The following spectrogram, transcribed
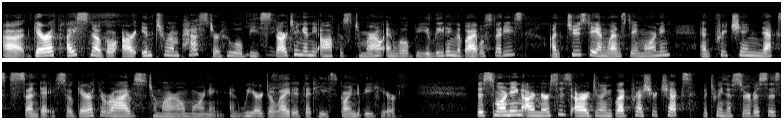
Uh, Gareth Eisnogel, our interim pastor, who will be starting in the office tomorrow and will be leading the Bible studies on Tuesday and Wednesday morning and preaching next Sunday. So Gareth arrives tomorrow morning, and we are delighted that he's going to be here. This morning, our nurses are doing blood pressure checks between the services,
